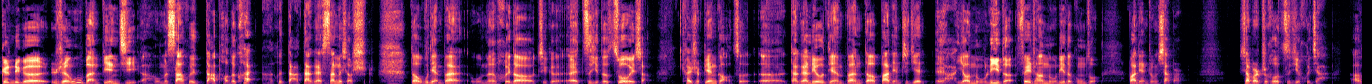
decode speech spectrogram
跟这个人物版编辑啊，我们仨会打跑得快啊，会打大概三个小时，到五点半我们回到这个哎自己的座位上，开始编稿子。呃，大概六点半到八点之间，哎呀，要努力的，非常努力的工作。八点钟下班，下班之后自己回家啊。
